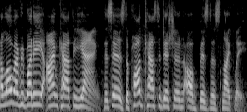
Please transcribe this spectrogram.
Hello, everybody. I'm Cathy Yang. This is the podcast edition of Business Nightly.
